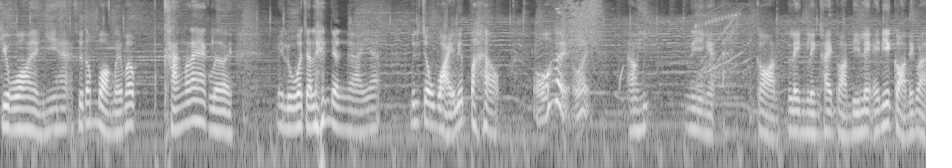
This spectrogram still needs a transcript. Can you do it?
กิววออย่างนี้ฮะคือต้องบอกเลยว่าครั้งแรกเลย ไม่รู้ว่าจะเล่นยังไงอะไม่รู้จะไหวหรือเปล่า โอ้ยโอ้ยเอาฮินี่ไงก่อนเล็งเล็งใครก่อนดีเล็งไอ้นี่ก่อนดีกว่า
